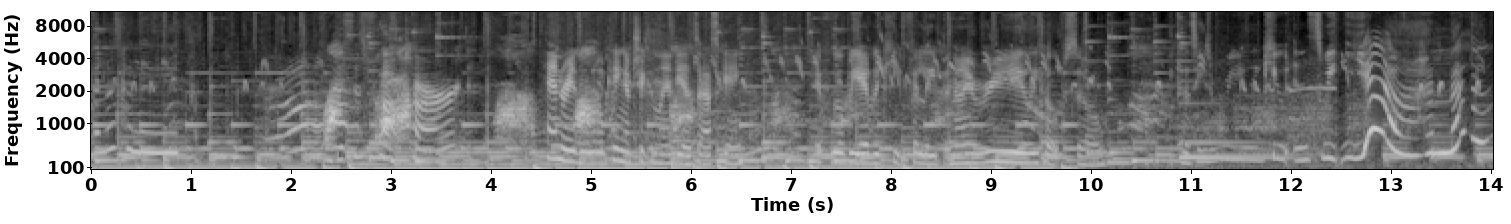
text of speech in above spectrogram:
Hello, Philippe. This is Poptart. Henry, the little king of Chickenlandia, is asking if we'll be able to keep Philippe, and I really hope so. Because he's really cute and sweet. Yeah! Hello!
